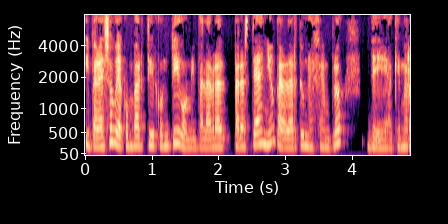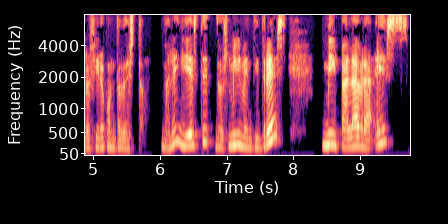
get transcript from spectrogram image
Y para eso voy a compartir contigo mi palabra para este año para darte un ejemplo de a qué me refiero con todo esto. ¿Vale? Y este 2023, mi palabra es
